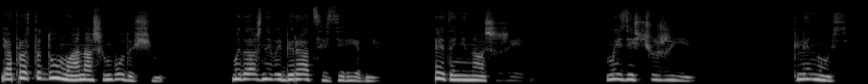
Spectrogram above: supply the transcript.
Я просто думаю о нашем будущем. Мы должны выбираться из деревни. Это не наша жизнь. Мы здесь чужие. Клянусь,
